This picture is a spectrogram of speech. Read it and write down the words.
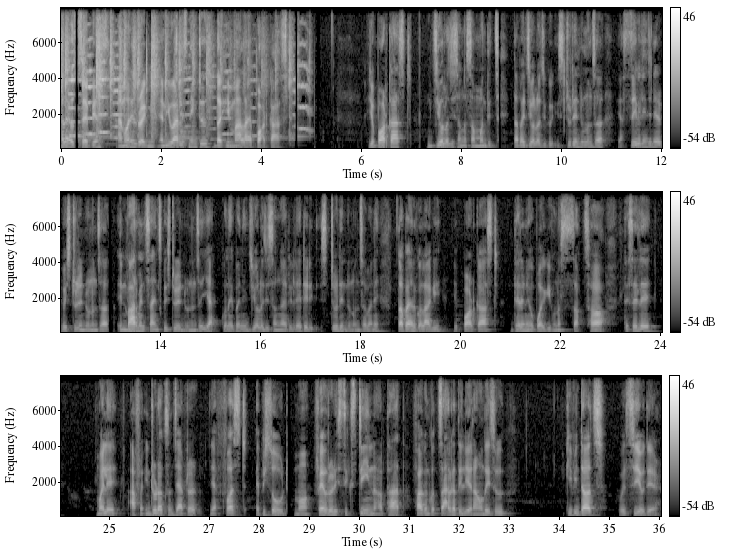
Hello, Sapiens. I'm Anil Regni, and you are listening to the Himalaya Podcast. यो podcast जियोलोजीसँग सम्बन्धित छ तपाईँ जियोलोजीको स्टुडेन्ट हुनुहुन्छ या सिभिल इन्जिनियरको स्टुडेन्ट हुनुहुन्छ इन्भाइरोमेन्ट साइन्सको स्टुडेन्ट हुनुहुन्छ या कुनै पनि जियोलोजीसँग रिलेटेड स्टुडेन्ट हुनुहुन्छ भने तपाईँहरूको लागि यो पडकास्ट धेरै नै उपयोगी हुन सक्छ त्यसैले मैले आफ्नो इन्ट्रोडक्सन च्याप्टर या फर्स्ट एपिसोड म फेब्रुअरी सिक्सटिन अर्थात् फागुनको चार गते लिएर आउँदैछु। Keep in touch will see you there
